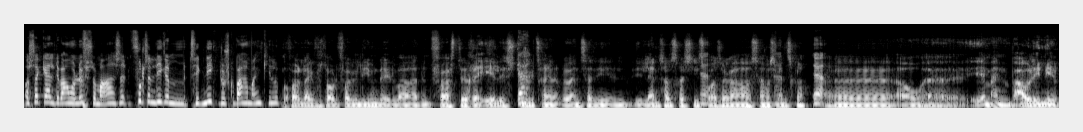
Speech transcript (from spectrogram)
Og så galt det bare om at løfte så meget. Så fuldstændig ligegyldigt med teknikken. Du skulle bare have mange kilo på. Folk, der ikke forstår det, folk i Livendal var den første reelle styrketræner, der blev ansat i, i landsholdsregi, ja. tror jeg så også. Han var svensker. Ja. Øh, og øh, jamen, han var jo egentlig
